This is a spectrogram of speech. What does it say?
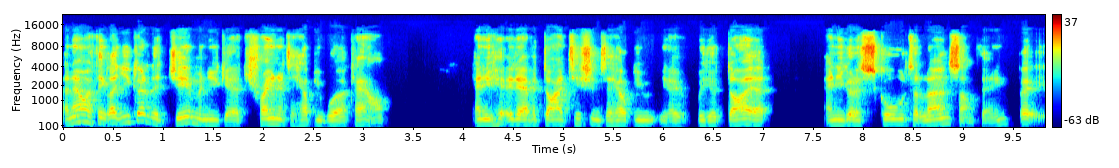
And now I think like you go to the gym and you get a trainer to help you work out and you have a dietitian to help you, you know, with your diet and you go to school to learn something, but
